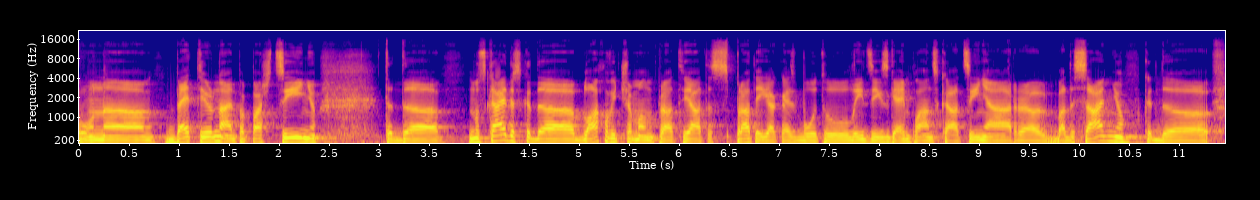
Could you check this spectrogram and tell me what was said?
Un, uh, bet runājot par pašu cīņu. Tad nu skaidrs, ka Blahovičam, manuprāt, jā, tas prātīgākais būtu līdzīgs game plāns kā cīņā ar uh, Adesaņu. Kad, uh,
